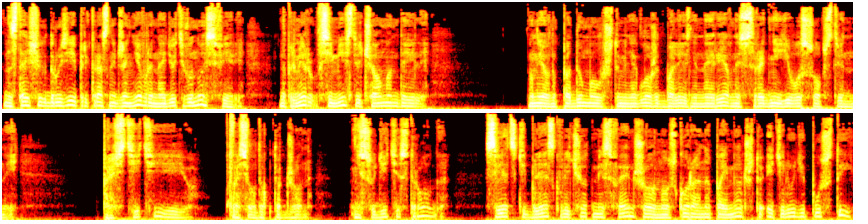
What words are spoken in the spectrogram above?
Настоящих друзей прекрасной Дженевры найдете в иной сфере, например, в семействе Чалмандейли. Он явно подумал, что меня гложет болезненная ревность сродни его собственной. Простите ее, просил доктор Джон. Не судите строго. Светский блеск влечет мисс Фэншоу, но скоро она поймет, что эти люди пусты,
